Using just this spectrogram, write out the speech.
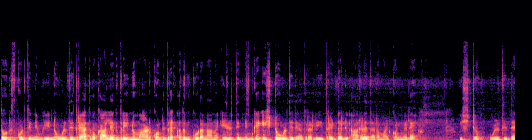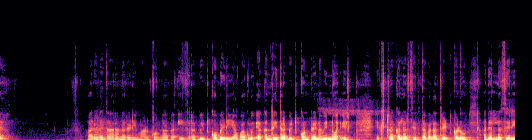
ತೋರಿಸ್ಕೊಡ್ತೀನಿ ನಿಮಗೆ ಇನ್ನೂ ಉಳಿದಿದ್ರೆ ಅಥವಾ ಖಾಲಿ ಆಗಿದ್ರೆ ಇನ್ನೂ ಮಾಡ್ಕೊಂಡಿದ್ರೆ ಅದನ್ನು ಕೂಡ ನಾನು ಹೇಳ್ತೀನಿ ನಿಮಗೆ, ಇಷ್ಟು ಉಳಿದಿದೆ ಅದರಲ್ಲಿ ಈ ಥ್ರೆಡ್ಡಲ್ಲಿ ಆರಳೆ ದಾರ ಮಾಡ್ಕೊಂಡ್ಮೇಲೆ. ಇಷ್ಟು ಉಳಿದಿದೆ. ಹರಳೆ ದಾರನ ರೆಡಿ ಮಾಡಿಕೊಂಡಾಗ ಈ ಥರ ಬಿಟ್ಕೋಬೇಡಿ ಯಾವಾಗಲೂ. ಯಾಕಂದರೆ ಈ ಥರ ಬಿಟ್ಕೊಂಡ್ರೆ ನಾವು ಇನ್ನೂ ಎಕ್ ಎಕ್ಸ್ಟ್ರಾ ಕಲರ್ಸ್ ಇರ್ತಾವಲ್ಲ ಥ್ರೆಡ್ಗಳು ಅದೆಲ್ಲ ಸೇರಿ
